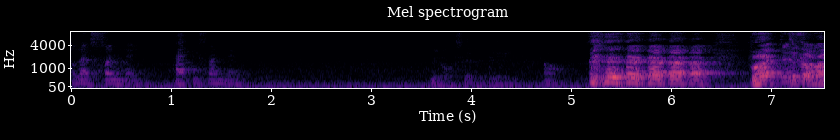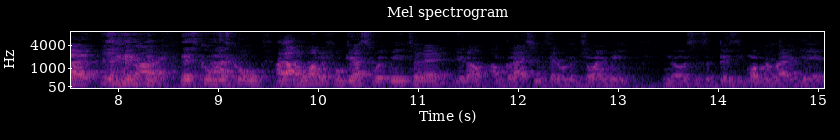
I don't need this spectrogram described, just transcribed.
Blessed Sunday. Happy Sunday. You don't say the days. Oh. but it's all right. Right. It's cool. It's Alright. cool. I got a wonderful guest with me today. You know, I'm glad she was able to join me. You know, this is a busy woman right here.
